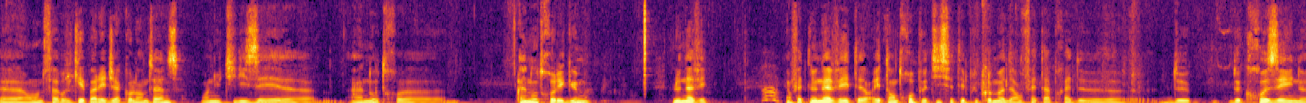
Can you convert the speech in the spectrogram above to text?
on ne fabriquait pas les jack-o'-lanterns, on utilisait un, autre, un autre légume, le navet en fait, le navet étant, trop petit, c'était plus commode en fait après de, de, creuser une,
